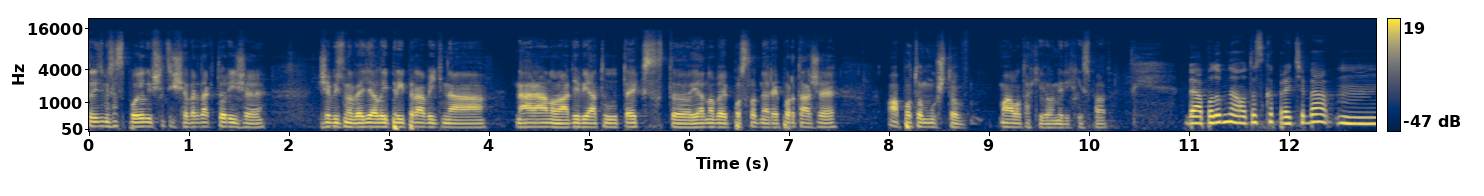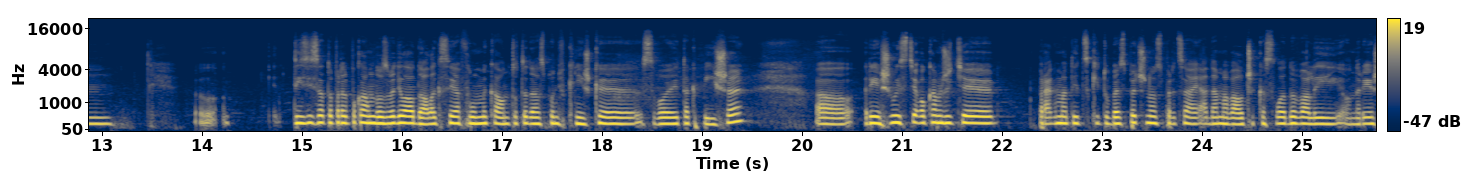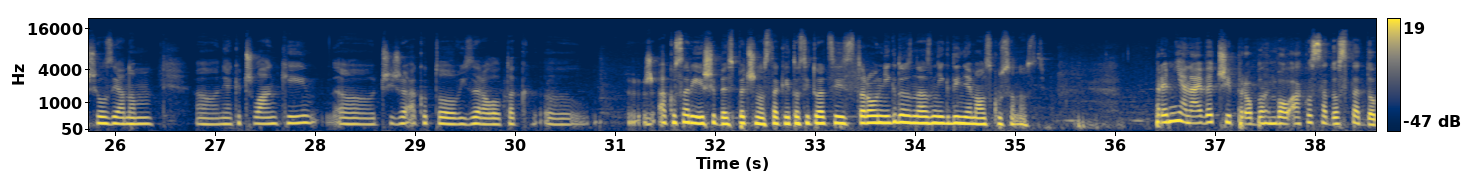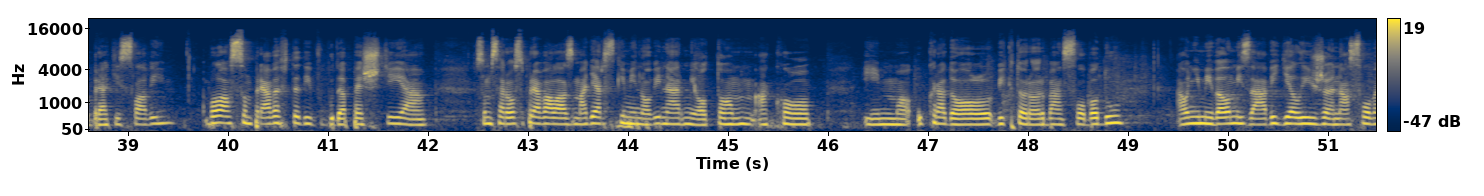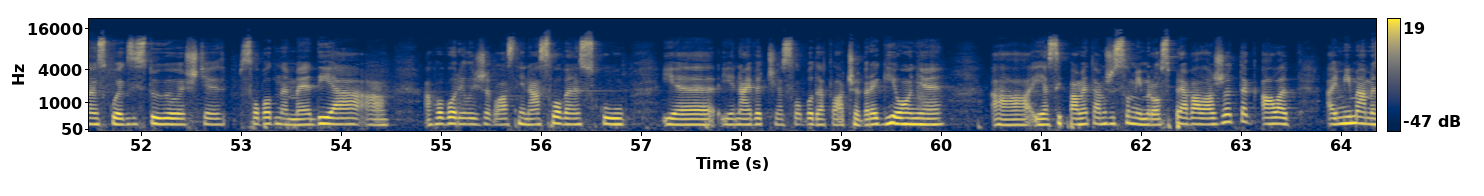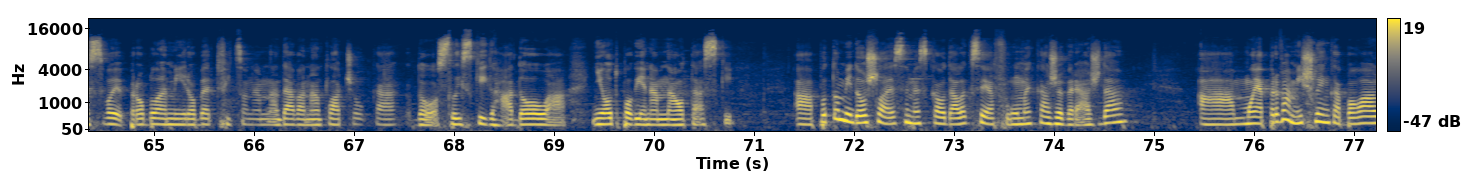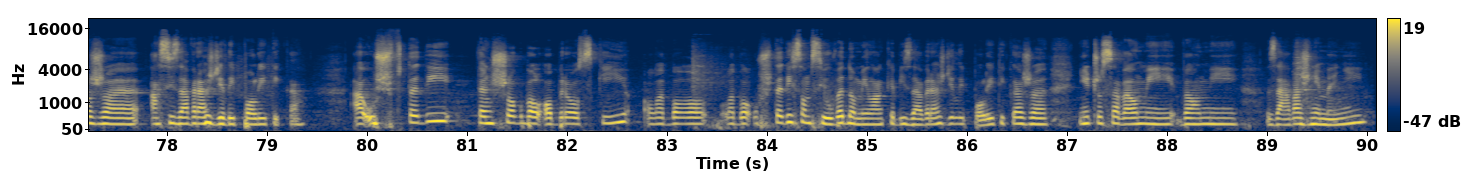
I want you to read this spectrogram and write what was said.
vtedy sme sa spojili všetci šéf-redaktori, že, že by sme vedeli pripraviť na, na ráno, na 9. text Janovej poslednej reportáže a potom už to malo taký veľmi rýchly spad. Bea, podobná otázka pre teba. Mm, ty si sa to predpokladám dozvedela od Alexia Fulmeka, on to teda aspoň v knižke svojej tak píše. riešili ste okamžite pragmaticky tú bezpečnosť, predsa aj Adama Valčeka sledovali, on riešil s Janom nejaké články, čiže ako to vyzeralo tak, ako sa rieši bezpečnosť takejto situácii, s ktorou nikto z nás nikdy nemal skúsenosť? Pre mňa najväčší problém bol, ako sa dostať do Bratislavy. Bola som práve vtedy v Budapešti a som sa rozprávala s maďarskými novinármi o tom, ako im ukradol Viktor Orbán slobodu. A oni mi veľmi závideli, že na Slovensku existujú ešte slobodné médiá a, a hovorili, že vlastne na Slovensku je, je najväčšia sloboda tlače v regióne a ja si pamätám, že som im rozprávala, že tak ale aj my máme svoje problémy. Robert Fico nám nadáva na tlačovkách do sliských hadov a neodpovie nám na otázky. A potom mi došla sms od Alexeja Fulmeka, že vražda. A moja prvá myšlienka bola, že asi zavraždili politika. A už vtedy ten šok bol obrovský, lebo, lebo už vtedy som si uvedomila, keby zavraždili politika, že niečo sa veľmi, veľmi závažne mení.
